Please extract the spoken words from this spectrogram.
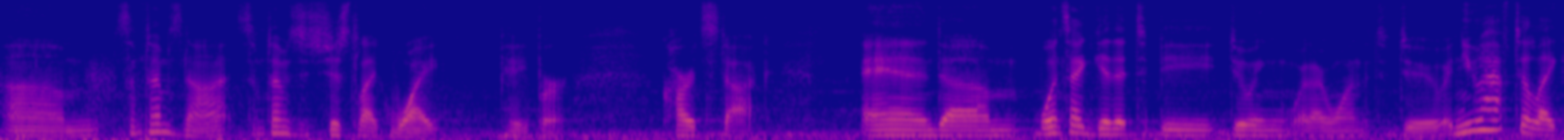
Um, sometimes not. Sometimes it's just like white paper, cardstock. And um, once I get it to be doing what I want it to do, and you have to like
